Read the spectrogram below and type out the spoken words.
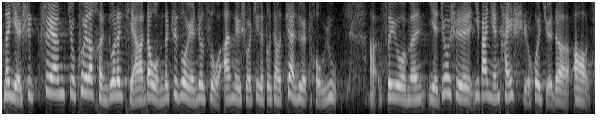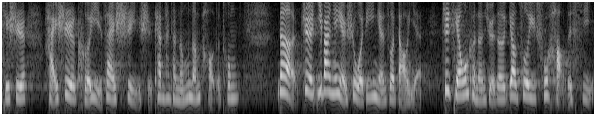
那也是虽然就亏了很多的钱啊，但我们的制作人就自我安慰说，这个都叫战略投入，啊，所以我们也就是一八年开始会觉得，哦，其实还是可以再试一试，看看它能不能跑得通。那这一八年也是我第一年做导演，之前我可能觉得要做一出好的戏，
